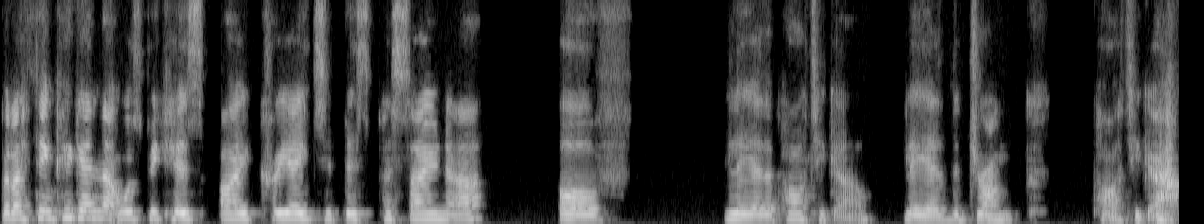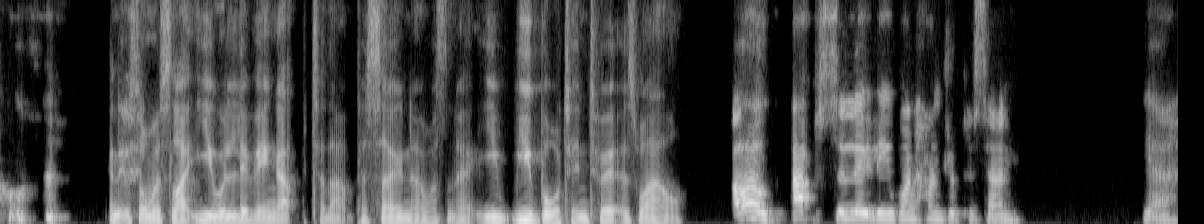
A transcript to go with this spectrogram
but i think again that was because i created this persona of lia the party girl lia the drunk party girl And it was almost like you were living up to that persona, wasn't it? You you bought into it as well. oh absolutely 100% yeah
